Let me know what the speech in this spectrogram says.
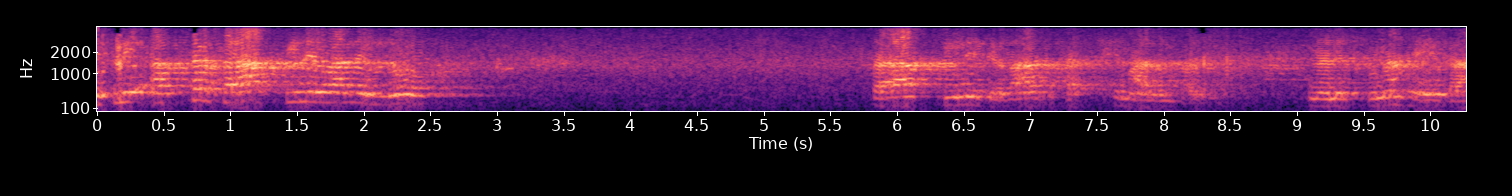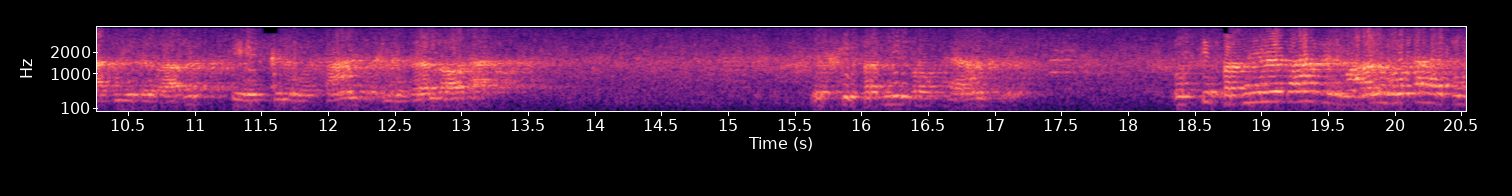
इसलिए अक्सर शराब पीने वाले लोग शराब पीने के बाद अच्छे मालूम पड़े। मैंने सुना है एक आदमी के बाबत कि एक दिन वो शांत अपने घर लौटा उसकी पत्नी बहुत हैरान थी। उसकी पत्नी ने कहा कि मालूम होता है तुम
